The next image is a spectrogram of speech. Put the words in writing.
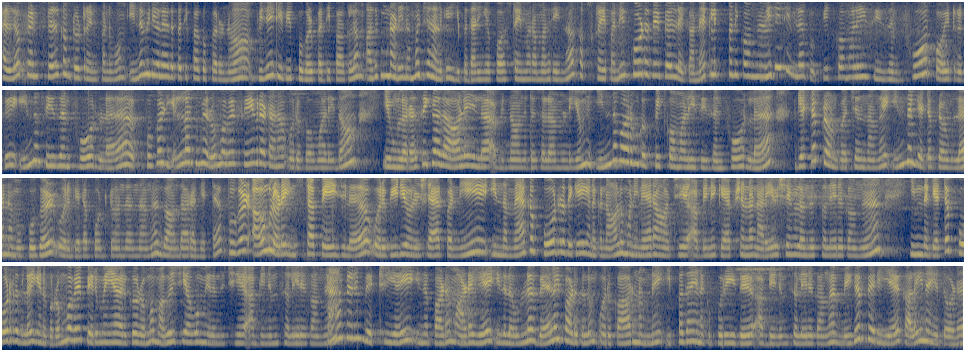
Hello friends welcome to trend பண்ணுவோம் இந்த வீடியோவில் இதை பற்றி பார்க்க போகிறோன்னா விஜய் டிவி புகழ் பற்றி பார்க்கலாம். அதுக்கு முன்னாடி நம்ம சேனலுக்கு இப்போ தான் நீங்கள் ஃபர்ஸ்ட் டைம் வர மாதிரி இருந்தால் சப்ஸ்கிரைப் பண்ணி கூடவே பெல் ஐக்கானை கிளிக் பண்ணிக்கோங்க. விஜய் டிவியில் cook with Komali season four போயிட்டுருக்கு. இந்த சீசன் ஃபோரில் புகழ் எல்லாருக்குமே ரொம்பவே ஃபேவரட்டான ஒரு கோமாளி தான். இவங்கள ரசிக்காத ஆளே இல்லை அப்படின்னு தான் வந்துட்டு சொல்ல முடியும். இந்த வாரம் குக் கோமாளி சீசன் ஃபோரில் கெட்டப் ரவுண்ட் வச்சுருந்தாங்க. இந்த கெட்டப் ரவுண்டில் நம்ம புகழ் ஒரு கெட்டப் போட்டுட்டு வந்திருந்தாங்க காந்தார கெட்டப் புகழ் அவங்களோட இன்ஸ்டா பேஜில் ஒரு வீடியோ ஒன்று ஷேர் பண்ணி இந்த மேக்கப் போடுறதுக்கே எனக்கு நாலு மணி நேரம் ஆச்சு அப்படின்னு கேப்ஷனில் நிறைய விஷயங்கள் வந்து சொல்லியிருக்காங்க. இந்த கெட்டப் போடுறதுல எனக்கு ரொம்பவே பெருமையாக இருக்குது ரொம்ப மகிழ்ச்சியாகவும் இருந்துச்சு அப்படின்னு சொல்லியிருக்காங்க. மாபெரும் வெற்றியை இந்த படம் அடைய இதில் உள்ள வேலைப்பாடுகளும் ஒரு காரணம்னு இப்போ தான் எனக்கு புரியுது அப்படின்னு சொல்லியிருக்காங்க. மிகப்பெரிய கலைநயத்தோட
